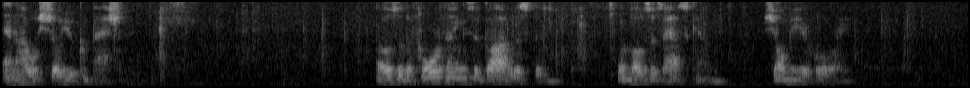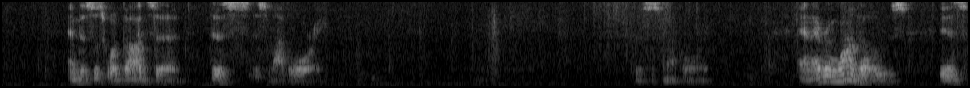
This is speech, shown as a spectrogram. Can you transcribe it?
And I will show you compassion. Those are the four things that God listed when Moses asked him, Show me your glory. And this is what God said This is my glory. This is my glory. And every one of those is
